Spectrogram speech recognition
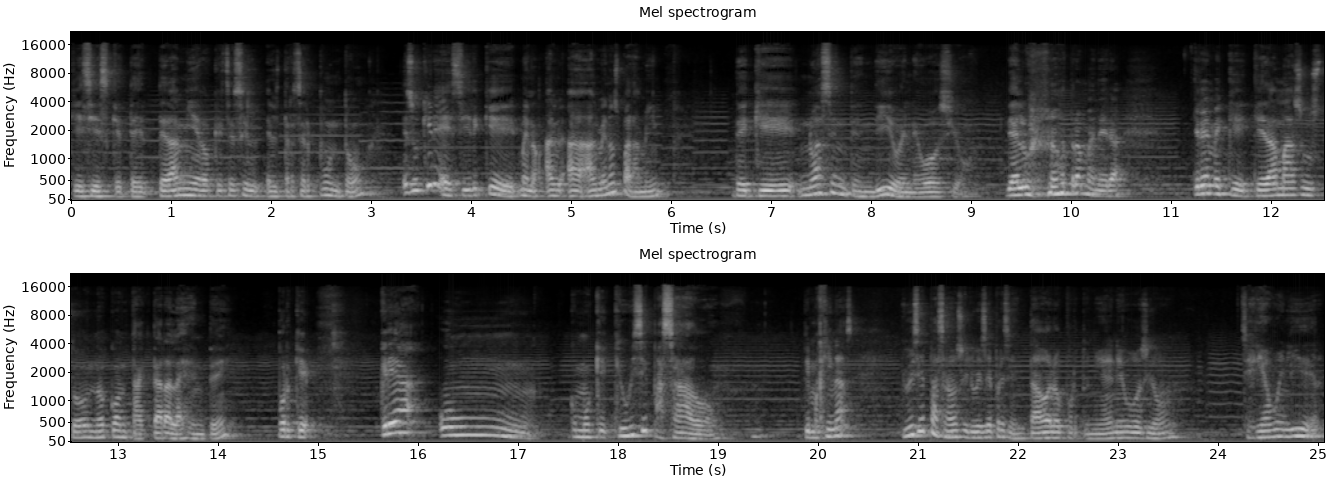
que si es que te, te da miedo, que este es el, tercer punto, eso quiere decir que, bueno, al menos para mí, de que no has entendido el negocio. De alguna otra manera, créeme que, que da más susto no contactar a la gente, porque crea un... como que, ¿qué hubiese pasado? ¿Te imaginas? ¿Qué hubiese pasado si le hubiese presentado la oportunidad de negocio? Sería buen líder.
